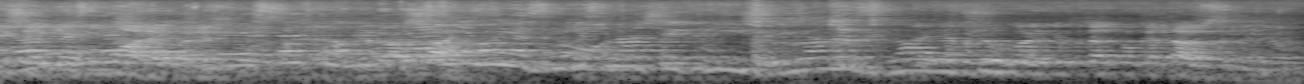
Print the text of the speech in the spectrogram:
рішення бумаги перейшли. Це зміст наших рішень. Я не Я вже депутат покатався на ньому.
